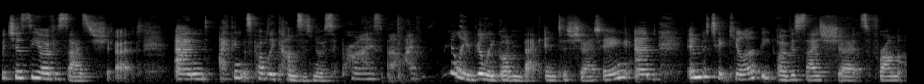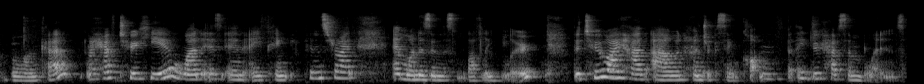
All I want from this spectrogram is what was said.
which is the oversized shirt and I think this probably comes as no surprise but I've really, really gotten back into shirting and in particular the oversized shirts from Blanca. I have two here. One is in a pink pinstripe and one is in this lovely blue. The two I have are 100% cotton, but they do have some blends.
